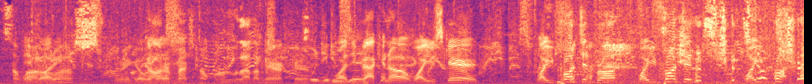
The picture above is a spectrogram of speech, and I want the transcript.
It's a Hey, buddy. of us. you wanna go God, with us? imagine a world without America. So what do you Why is he backing up? Why are you scared? Why you fronting, bro? Why you fronting? Why you fronting?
